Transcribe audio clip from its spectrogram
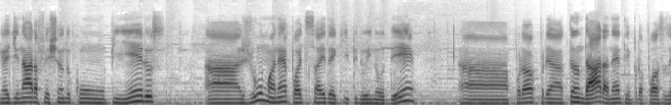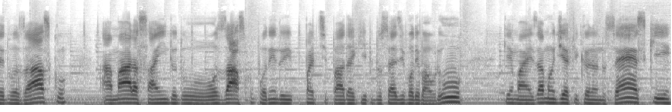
A Edinara fechando com o Pinheiros. A Juma, né, pode sair da equipe do Inodê. A própria Tandara, né, tem propostas aí do Osasco. A Mara saindo do Osasco, podendo ir participar da equipe do SESI Vôlei Bauru. Quem mais? A Mandia ficando no Sesc.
